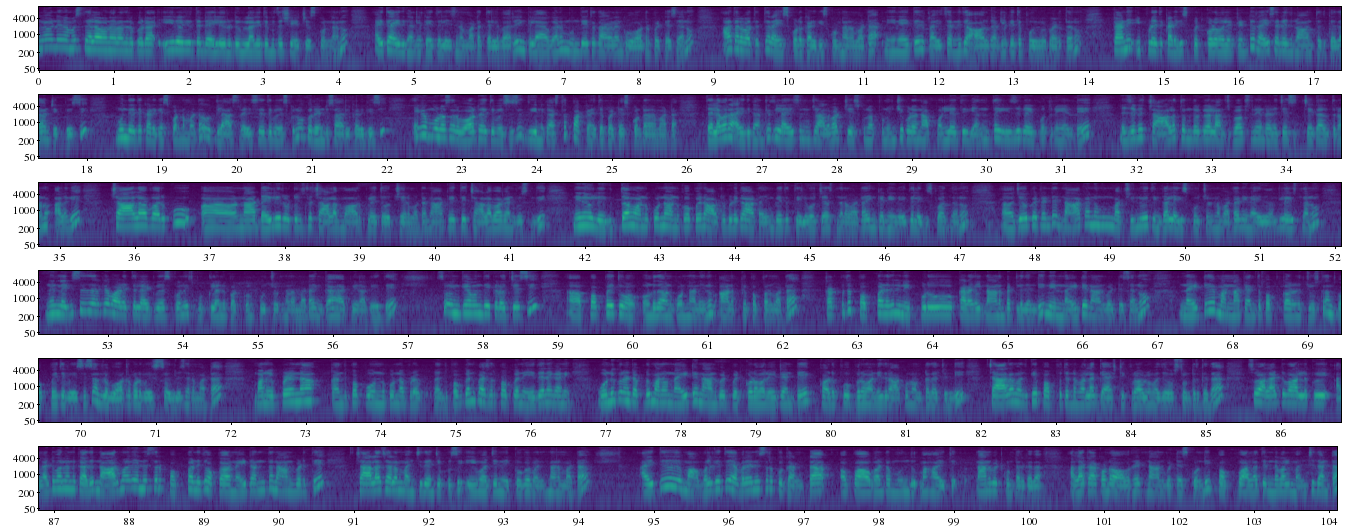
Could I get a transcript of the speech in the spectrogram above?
Hello అండి నమస్తే. ఎలా ఉన్నారు అందరూ కూడా? ఈ రోజు అయితే డైలీ రొటీన్ లాగా అయితే మీతో షేర్ చేసుకున్నాను. అయితే ఐదు గంటలకైతే లేచినమాట తెల్లవారు. ఇంకా లేవగానే ముందైతే తాగడానికి వాటర్ పెట్టేశాను. ఆ తర్వాత అయితే రైస్ కూడా కడిగేసుకుంటున్నాను అనమాట నేనైతే రైస్ అనేది ఆరు గంటలకైతే పొయ్యి పెడతాను. కానీ ఇప్పుడైతే కడిగేసి పెట్టుకోవడం వల్ల ఏంటంటే రైస్ అనేది నానుతుంది కదా అని చెప్పేసి ముందైతే కడిగేసుకుంటాం అనమాట ఒక గ్లాస్ రైస్ అయితే వేసుకుని ఒక రెండు సార్లు కడిగేసి ఇంకా మూడోసారి వాటర్ అయితే వేసేసి దీన్ని కాస్త పక్కన అయితే పెట్టేసుకుంటాను అనమాట తెల్లవారు ఐదు గంటలకు లైస్ నుంచి అలవాటు చేసుకున్నప్పటి నుంచి కూడా నా పనులు అయితే ఎంత ఈజీగా అయిపోతున్నాయి అంటే నిజంగా చాలా తొందరగా లంచ్ బాక్స్ నేను రెడీ చేసి ఇచ్చేయగలుగుతున్నాను. అలాగే చాలా వరకు నా డైలీ రొటీన్స్లో చాలా మార్పులు అయితే వచ్చాయి అనమాట నాకైతే చాలా బాగా అనిపిస్తుంది. నేను లెగుద్దాం అనుకున్నా అనుకోకపోయినా ఆటోమేటిక్గా ఆ టైంకి అయితే తెలివి వచ్చేస్తుంది అనమాట ఇంకా నేనైతే లెగిసిపోతున్నాను. జోక్ ఏంటంటే నాకన్నా ముందు మా చిన్ను అయితే ఇంకా లెగిసి కూర్చుంటున్నమాట నేను ఐదు గంటలు లేస్తున్నాను. నేను లెగిసేసరికి వాడైతే లైట్ వేసుకొని బుక్లన్నీ పట్టుకొని కూర్చుంటున్నాను అనమాట ఇంకా హ్యాపీ నాకైతే. సో ఇంకేముంది? ఇక్కడ వచ్చేసి పప్పు అయితే వండుదాం అనుకుంటున్నాను నేను ఆనపకాయ పప్పు అనమాట కాకపోతే పప్పు అనేది నేను ఇప్పుడు కడగ నానబెట్టలేదండి. నేను నైటే నానబెట్టేశాను. నైటే మన నాకు ఎంత పప్పు కావాలని చూసుకొని అంత పప్పు అయితే వేసేసి అందులో వాటర్ కూడా వేసేసి వదిలేసాను అనమాట మనం ఎప్పుడైనా కందిపప్పు వండుకున్నప్పుడు కందిపప్పు కానీ పెసరపప్పు కానీ ఏదైనా కానీ వండుకునేటప్పుడు మనం నైటే నానబెట్టి పెట్టుకోవడం వల్ల ఏంటంటే కడుపు ఉబ్బరం అనేది రాకుండా ఉంటుందటండి. చాలా మందికి పప్పు తినడం వల్ల గ్యాస్ట్రిక్ ప్రాబ్లం అది వస్తుంటుంది కదా. సో అలాంటి వాళ్ళకి అలాంటి వాళ్ళని కాదు నార్మల్గా అయినా సరే పప్పు అనేది ఒక నైట్ అంతా నానబెడితే చాలా చాలా మంచిది అని చెప్పేసి ఈ మధ్య నేను ఎక్కువగా వింటున్నాను అనమాట అయితే మామూలుగా అయితే ఎవరైనా సరే ఒక గంట ఒక పావు గంట ముందు మహా అయితే నానబెట్టుకుంటారు కదా. అలా కాకుండా ఓవర్ నైట్ నానబెట్టేసుకోండి. పప్పు అలా తినడం వల్ల మంచిదంట.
